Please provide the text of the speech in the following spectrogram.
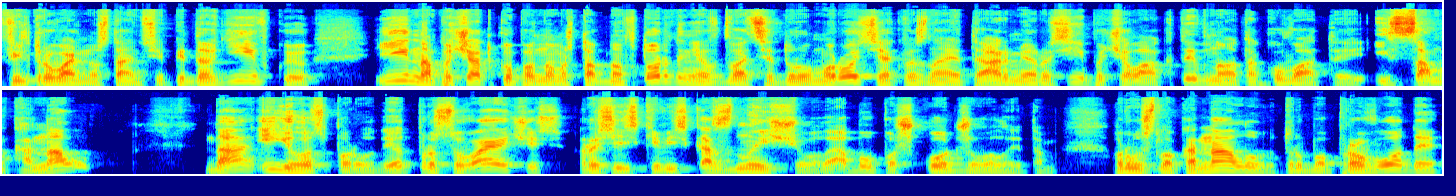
фільтрувальну станцію під Авдіївкою. І на початку повномасштабного вторгнення, в 22-му році, як ви знаєте, армія Росії почала активно атакувати і сам канал. Да, і його споруди. І от просуваючись, російські війська знищували або пошкоджували там русло каналу, трубопроводи,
